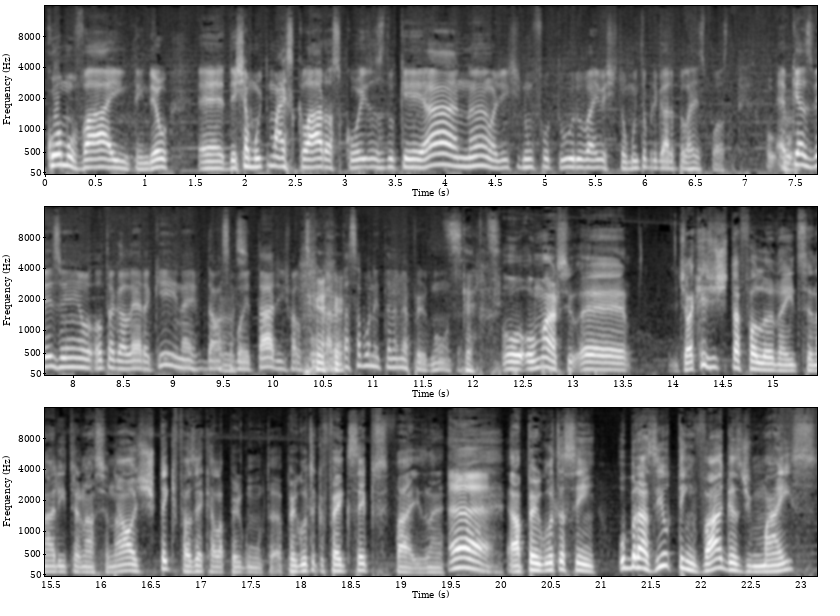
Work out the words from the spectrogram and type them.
como vai, entendeu? É, deixa muito mais claro as coisas do que ah não, a gente no futuro vai investir. Então muito obrigado pela resposta. É porque às vezes vem outra galera aqui, né, dá uma sabonetada, a gente fala, pô, o cara tá sabonetando a minha pergunta. Ô, ô Márcio, é, já que a gente tá falando aí de cenário internacional, a gente tem que fazer aquela pergunta. A pergunta que o Félix sempre faz, né? É, É a pergunta assim: o Brasil tem vagas demais?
